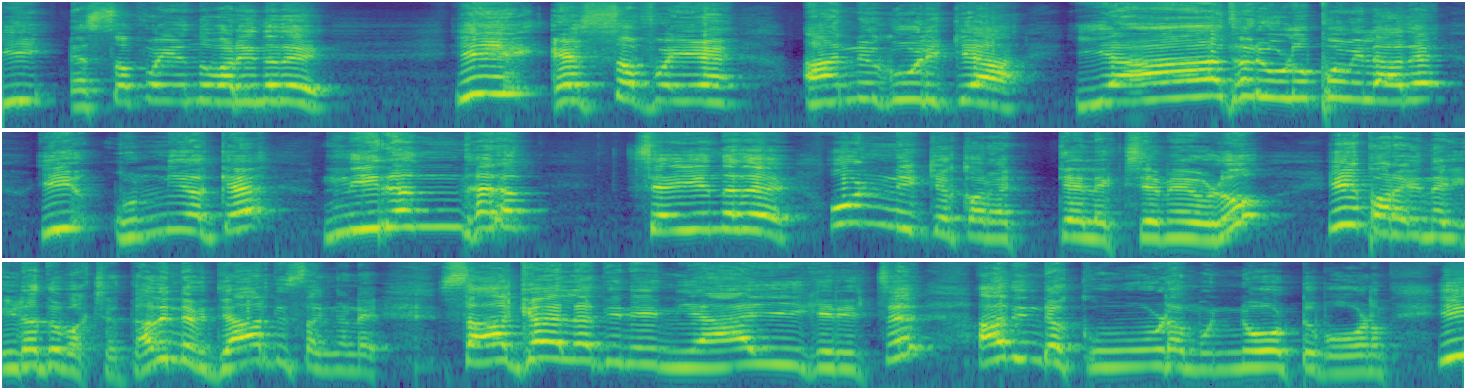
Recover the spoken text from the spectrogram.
ഈ എസ് എഫ് ഐ എന്ന് പറയുന്നത്. ഈ എസ് എഫ് ഐയെ അനുകൂലിക്കുക യാതൊരു ഉളുപ്പുമില്ലാതെ ഈ ഉണ്ണിയൊക്കെ നിരന്തരം ചെയ്യുന്നത്. ഉണ്ണിക്കൊക്കെ ഒരൊറ്റ ലക്ഷ്യമേ ഉള്ളൂ. ഈ പറയുന്ന ഇടതുപക്ഷത്ത് അതിന്റെ വിദ്യാർത്ഥി സംഘടന സകലതിനെ ന്യായീകരിച്ച് അതിന്റെ കൂടെ മുന്നോട്ട് പോകണം. ഈ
